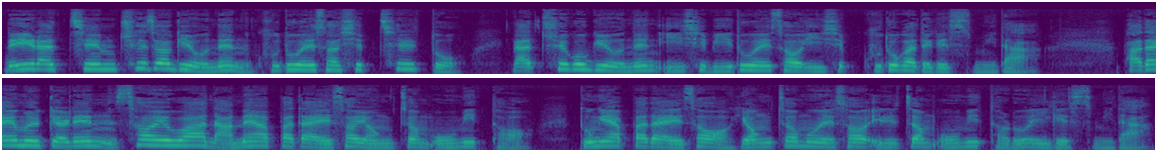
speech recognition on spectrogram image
내일 아침 최저 기온은 9도에서 17도, 낮 최고 기온은 22도에서 29도가 되겠습니다. 바다의 물결은 서해와 남해 앞바다에서 0.5m, 동해 앞바다에서 0.5에서 1.5m로 일겠습니다.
